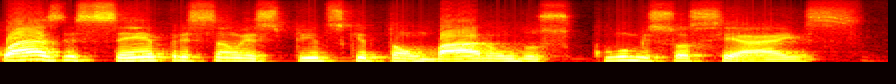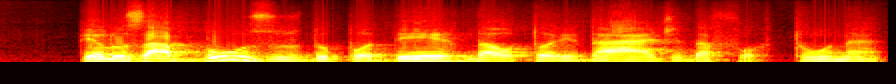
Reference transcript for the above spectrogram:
Quase sempre são espíritos que tombaram dos cumes sociais pelos abusos do poder, da autoridade, da fortuna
